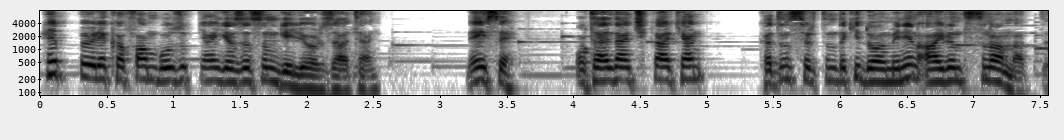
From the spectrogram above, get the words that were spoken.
Hep böyle kafam bozukken yazasım geliyor zaten. Neyse, otelden çıkarken kadın sırtındaki dövmenin ayrıntısını anlattı.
